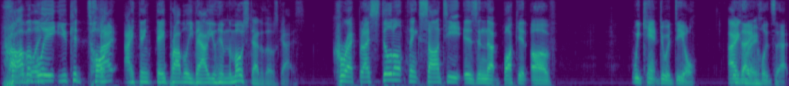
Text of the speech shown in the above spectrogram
probably you could talk. But I, I think they probably value him the most out of those guys. Correct, but I still don't think Santi is in that bucket of we can't do a deal. I if that agree. includes that.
